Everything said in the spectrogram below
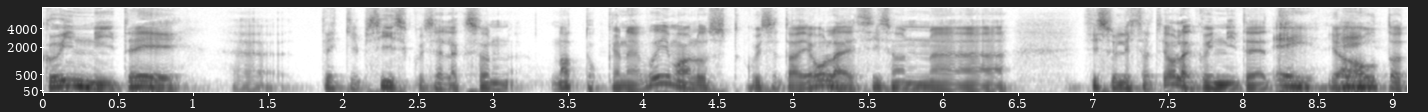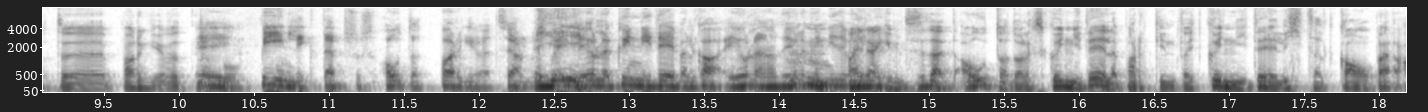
kõnnitee äh, tekib siis, kui selleks on natukene võimalust, kui seda ei ole, siis on äh, siis sul lihtsalt ei ole kõnniteed ei, ja ei. autod äh, pargivad ei, nagu piinlik täpsus, autod pargivad seal, kus ei, ei. ei ole kõnnitee peal ka, ei ole, nad ei mm, ole kõnnitee peal. ma ei räägi mitte seda, et autod oleks kõnniteele parkinud, vaid kõnnitee lihtsalt kaob ära.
